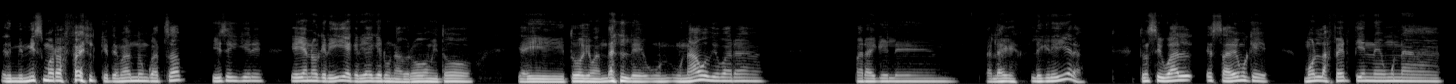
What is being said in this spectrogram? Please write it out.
el mismo Rafael que te manda un WhatsApp y dice que quiere ella no creía, creía que era una broma y todo. Y ahí tuvo que mandarle un, audio para, para que le, le creyera. Entonces igual sabemos que Mon Lafer tiene, una,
